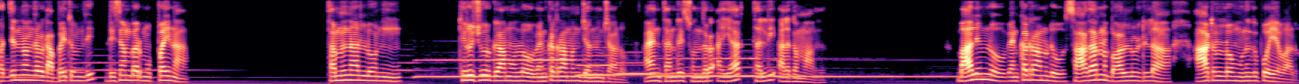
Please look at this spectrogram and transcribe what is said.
పద్దెనిమిది వందల డెబ్బై తొమ్మిది డిసెంబర్ ముప్పైన తమిళనాడులోని తిరుచూర్ గ్రామంలో వెంకటరామన్ జన్మించాడు. ఆయన తండ్రి సుందర అయ్యార్ తల్లి అలగమ్మాల్ బాల్యంలో వెంకటరాముడు సాధారణ బాలుడిలా ఆటల్లో మునిగిపోయేవాడు.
